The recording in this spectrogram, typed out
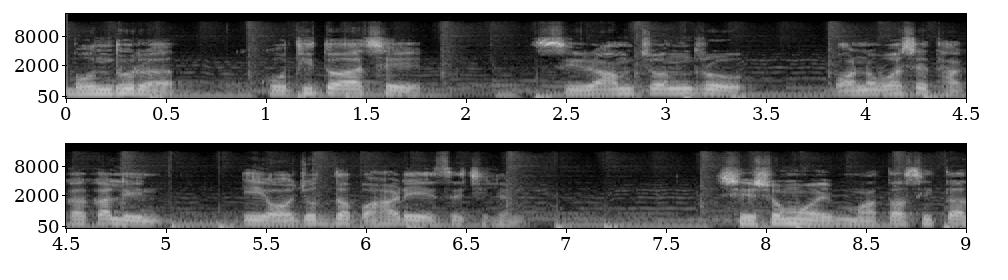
বন্ধুরা, কথিত আছে, শ্রীরামচন্দ্র বনবাসে থাকাকালীন এই অযোধ্যা পাহাড়ে এসেছিলেন। সে সময় মাতা সীতার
